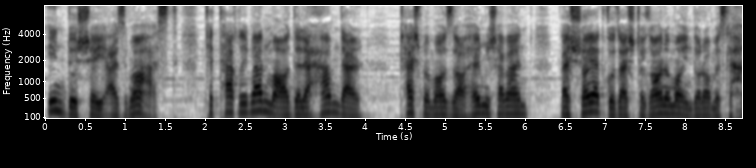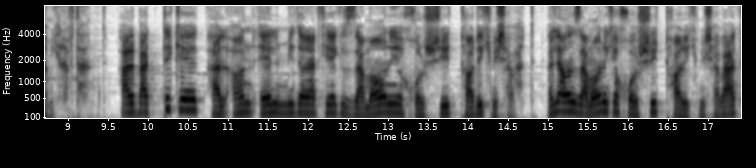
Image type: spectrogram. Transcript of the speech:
این دو شی از ما هست که تقریبا معادل هم در چشم ما ظاهر می شوند و شاید گذشتگان ما این دو را مثل هم گرفتند. البته که الان علم می داند که یک زمانی خورشید تاریک می شود ولی آن زمانی که خورشید تاریک می شود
